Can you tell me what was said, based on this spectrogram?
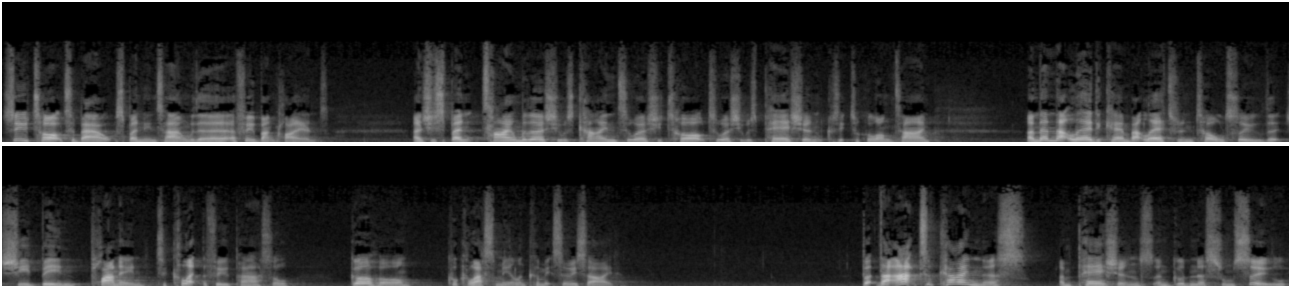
Sue talked about spending time with a, a food bank client. And she spent time with her, she was kind to her, she talked to her, she was patient because it took a long time. And then that lady came back later and told Sue that she'd been planning to collect the food parcel, go home, cook a last meal, and commit suicide. But that act of kindness and patience and goodness from Sue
